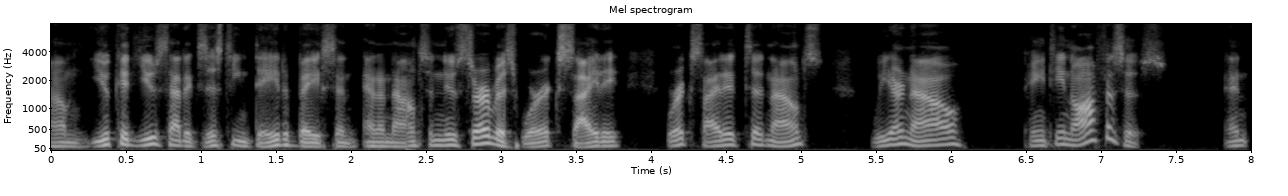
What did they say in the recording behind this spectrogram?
um, you could use that existing database and, and announce a new service we're excited we're excited to announce we are now painting offices and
